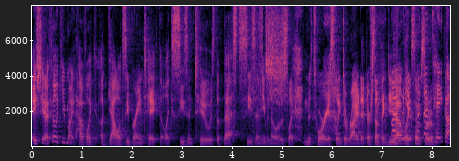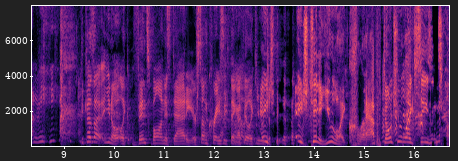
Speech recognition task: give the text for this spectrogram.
HT, I feel like you might have like a galaxy brain take that like season two is the best season, even though it was like notoriously derided or something. Do you Why have would like you some put sort that of take on me? because I, you know, like Vince Vaughn is daddy or some crazy thing. I feel like you would H- just be HT, you like crap. Don't you like season two?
